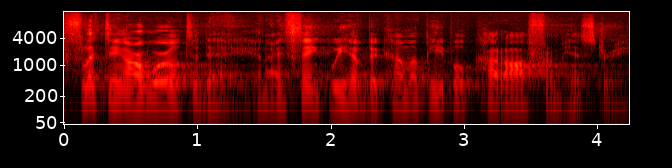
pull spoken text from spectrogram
afflicting our world today, and I think we have become a people cut off from history.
